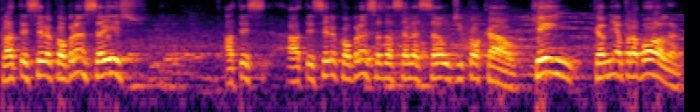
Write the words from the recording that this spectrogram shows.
para a terceira cobrança, é isso? A, te a terceira cobrança da seleção de Cocal. Quem caminha para a bola?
